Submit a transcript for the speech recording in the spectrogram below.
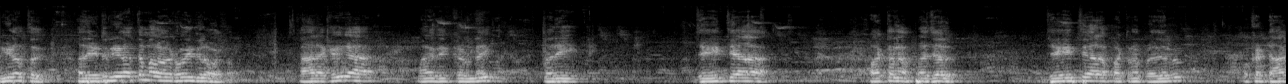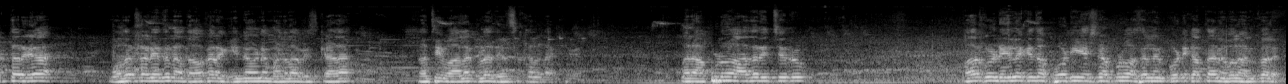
నీడొస్తుంది అది ఎటు నీడొస్తే మనం అటు పోయి నిలబడతాం. ఆ రకంగా మనది ఇక్కడ ఉన్నాయి మరి జగిత్యాల పట్టణ ప్రజలు జగిత్యాల పట్టణ ప్రజలు ఒక డాక్టర్గా మొదట్లనేది నా దవాఖాన గిన్నె ఉండే మండల ఆఫీస్ కాడ ప్రతి వాళ్ళకు కూడా తెలుసు కన్న డాక్టర్ మరి అప్పుడు ఆదరించారు పదకొండు ఏళ్ళ కింద పోటీ చేసినప్పుడు అసలు నేను పోటీకి వస్తాను ఎవరు అనుకోలేదు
